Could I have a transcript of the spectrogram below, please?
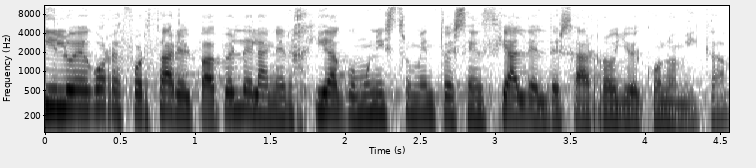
y luego reforzar el papel de la energía como un instrumento esencial del desarrollo económico.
